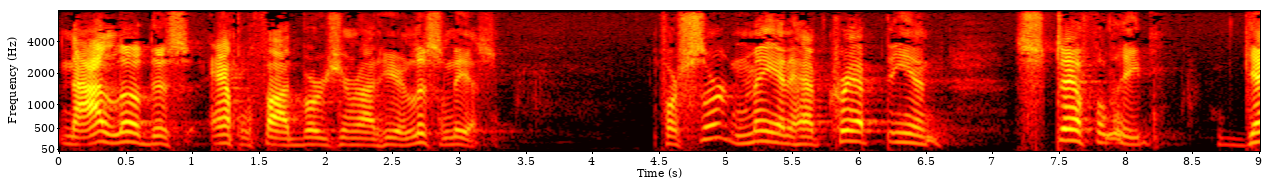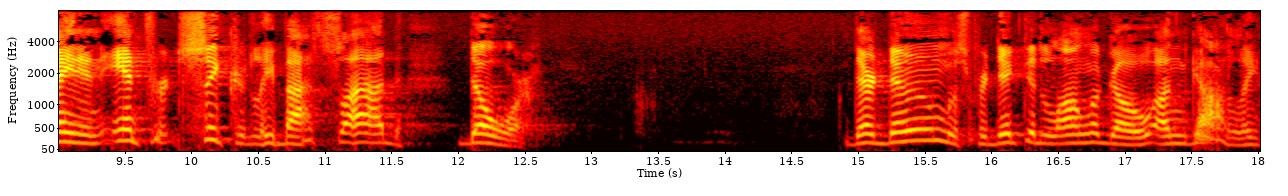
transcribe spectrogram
now, I love this amplified version right here. Listen to this. For certain men have crept in stealthily, gaining entrance secretly by side door. Their doom was predicted long ago, ungodly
